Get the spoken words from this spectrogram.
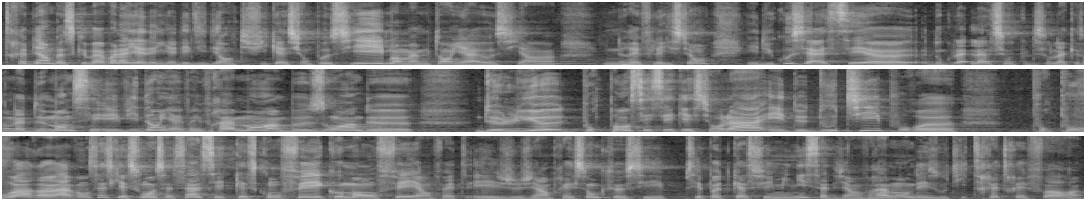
très bien parce que bah, voilà, il y, a- des identifications possibles. En même temps, il y a aussi un- une réflexion. Et du coup, c'est assez. euh, donc là, sur, la question de la demande, c'est évident. Il y avait vraiment un besoin de, de lieux pour penser ces questions-là et de d'outils pour. Pour pouvoir euh, avancer, parce qu'il y a souvent c'est ça, c'est qu'est-ce qu'on fait et comment on fait en fait. Et j'ai l'impression que ces, ces podcasts féministes, ça devient vraiment des outils très très forts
